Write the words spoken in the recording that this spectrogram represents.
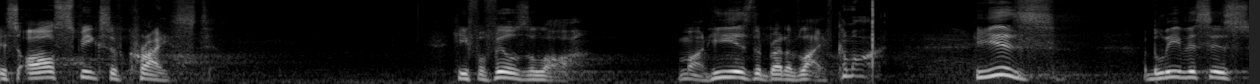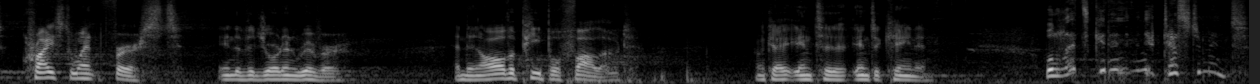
It all speaks of Christ. He fulfills the law. Come on, He is the bread of life. Come on. He is. I believe this is Christ went first into the Jordan River, and then all the people followed, okay, into, into Canaan. Well, let's get into the New Testament.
